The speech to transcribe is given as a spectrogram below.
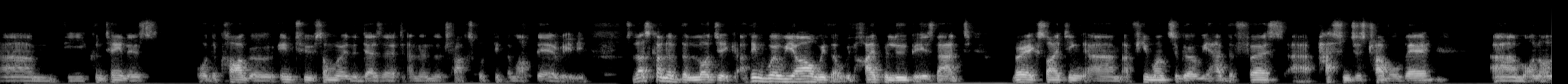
um, the containers or the cargo into somewhere in the desert, and then the trucks will pick them up there. Really, so that's kind of the logic. I think where we are with with Hyperloop is that very exciting. Um, a few months ago, we had the first uh, passengers travel there um, on on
